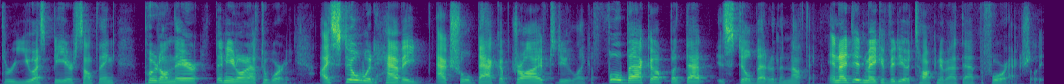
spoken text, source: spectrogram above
through USB or something, put it on there, then you don't have to worry. I still would have a actual backup drive to do like a full backup, but that is still better than nothing. And I did make a video talking about that before actually.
